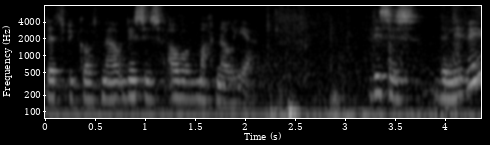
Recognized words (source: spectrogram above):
That's because now this is our Magnolia. This is the living.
